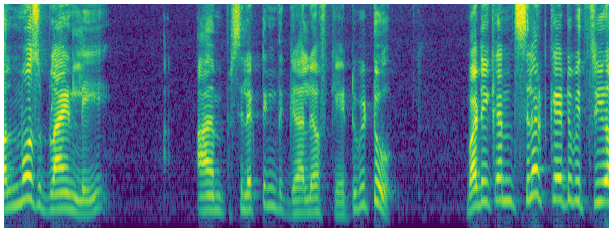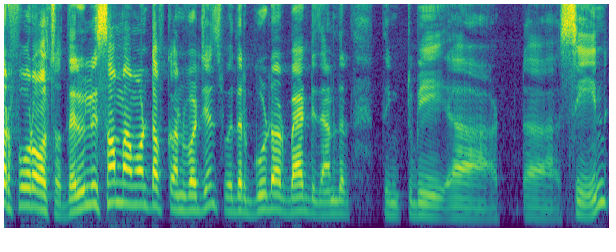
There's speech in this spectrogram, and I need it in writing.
almost blindly I am selecting the value of k to be 2, but you can select k to be 3 or 4 also. There will be some amount of convergence whether good or bad is another thing to be uh, uh, seen,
